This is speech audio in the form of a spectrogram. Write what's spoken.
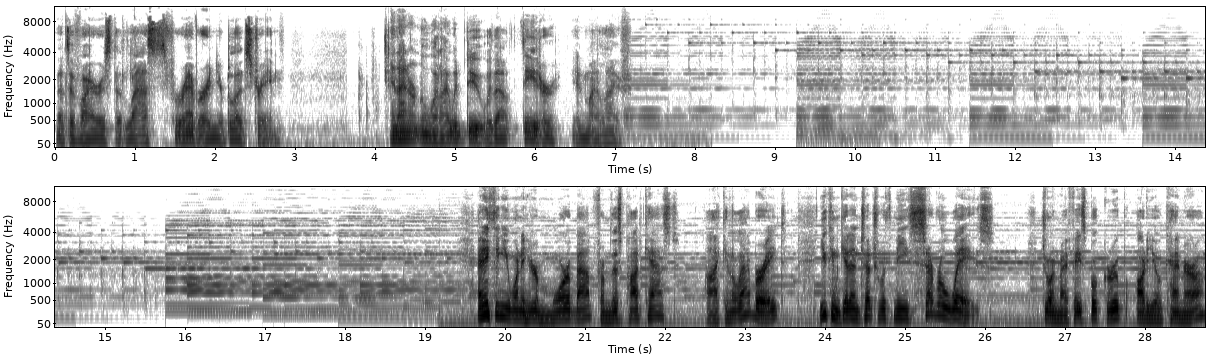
that's a virus that lasts forever in your bloodstream. And I don't know what I would do without theater in my life. Anything you want to hear more about from this podcast? I can elaborate. You can get in touch with me several ways. Join my Facebook group, Audio Chimera.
